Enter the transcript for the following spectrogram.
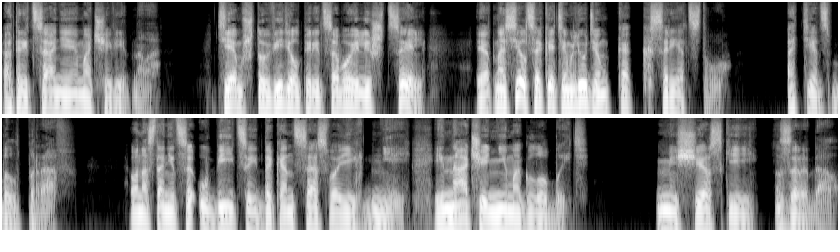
отрицанием очевидного. Тем, что видел перед собой лишь цель и относился к этим людям как к средству. Отец был прав. Он останется убийцей до конца своих дней, иначе не могло быть. Мещерский зарыдал.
